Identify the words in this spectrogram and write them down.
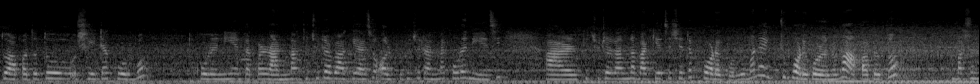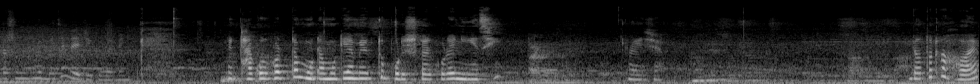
তো আপাতত সেইটা করব। করে নিয়ে তারপর রান্না কিছুটা বাকি আছে, অল্প কিছু রান্না করে নিয়েছি। আর কিছুটা রান্না বাকি আছে সেটা পরে করব। মানে একটু পরে করে নেব, আপাতত বাসন টাসনগুলো মেজে রেডি করে নিই। ঠাকুর ঘরটা মোটামুটি আমি একটু পরিষ্কার করে নিয়েছি। এই যে। যতটা হয়।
